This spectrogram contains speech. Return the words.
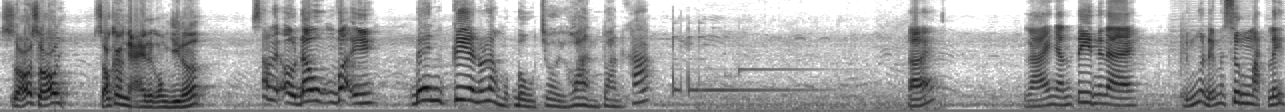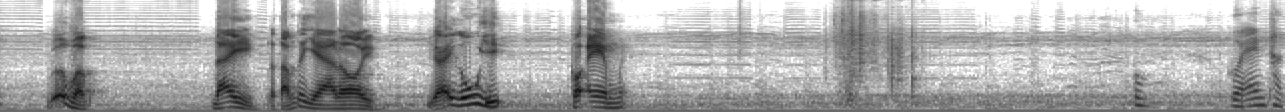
Xỏ xỏ xỏ cả ngày rồi còn gì nữa sao lại ở đâu cũng vậy? Bên kia nó là một bầu trời hoàn toàn khác. Đấy gái nhắn tin đây này đứng ở đấy mà sưng mặt lên. Vớ vẩn đây là tẩm tới già rồi. Gái gú gì? Có em ấy. Của em thật.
